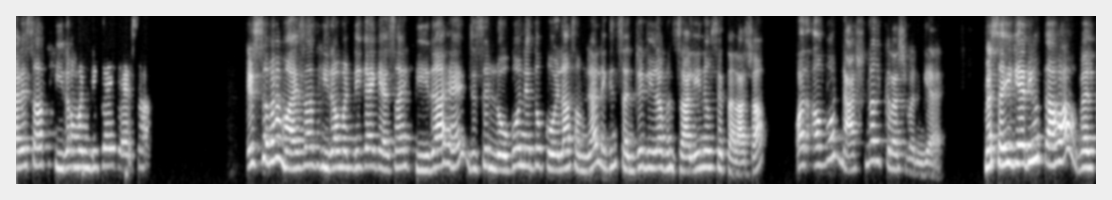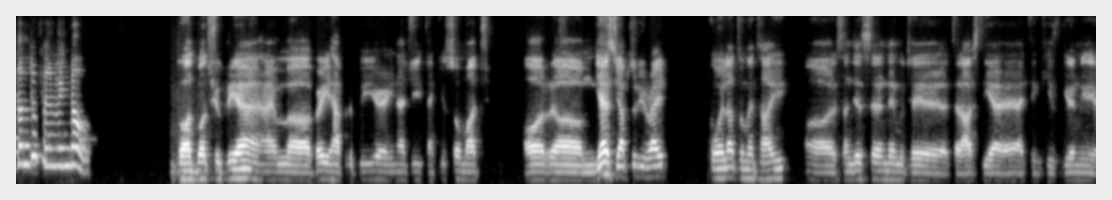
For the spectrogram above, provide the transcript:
हमारे साथ हीरा मंडी का एक ऐसा इस समय हमारे साथ हीरा मंडी का एक ऐसा हीरा है जिसे लोगों ने तो कोयला समझा लेकिन संजय लीला भंसाली ने उसे तराशा और अब वो नेशनल क्रश बन गया है। मैं सही कह रही हूँ ताहा वेलकम टू फ़िल्म विंडो बहुत बहुत शुक्रिया। I am very happy to be here Hina ji thank you so much और यस यू एब्सोल्युटली राइट कोयला तो मैं था ही और संजय सर ने मुझे तराश दिया है। I think he is given me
